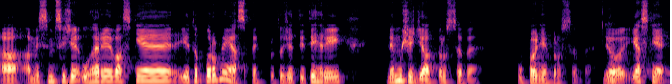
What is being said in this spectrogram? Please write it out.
A, a myslím si, že u her vlastně je to podobný aspekt, protože ty ty hry nemůžeš dělat pro sebe úplně pro sebe. Jo. Jo? Jasně,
